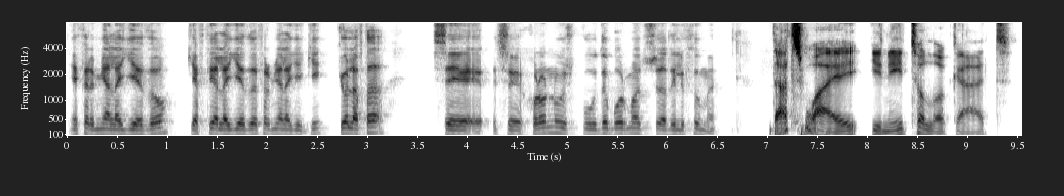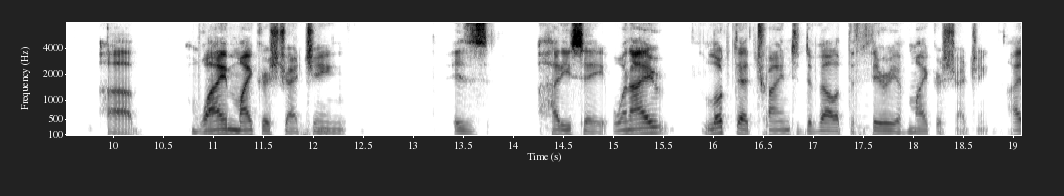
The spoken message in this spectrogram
έφερε μια αλλαγή εδώ και αυτή η αλλαγή εδώ έφερε μια αλλαγή εκεί και όλα αυτά σε, σε χρόνους που δεν μπορούμε να τους αντιληφθούμε. That's why you need to look at uh, why microstretching is, how do you say, when I looked at trying to develop the theory of microstretching, I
